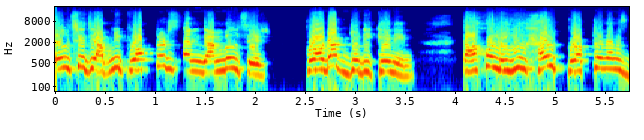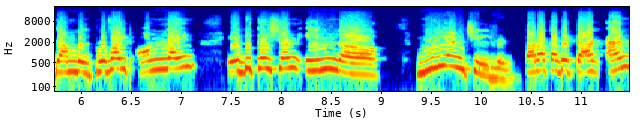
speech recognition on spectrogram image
বলছে যে, আপনি প্রক্টরস অ্যান্ড গ্যাম্বলস এর প্রোডাক্ট যদি কেনেন তাহলে you help Procter and Gamble provide online education in million children তারা তাদের tag and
